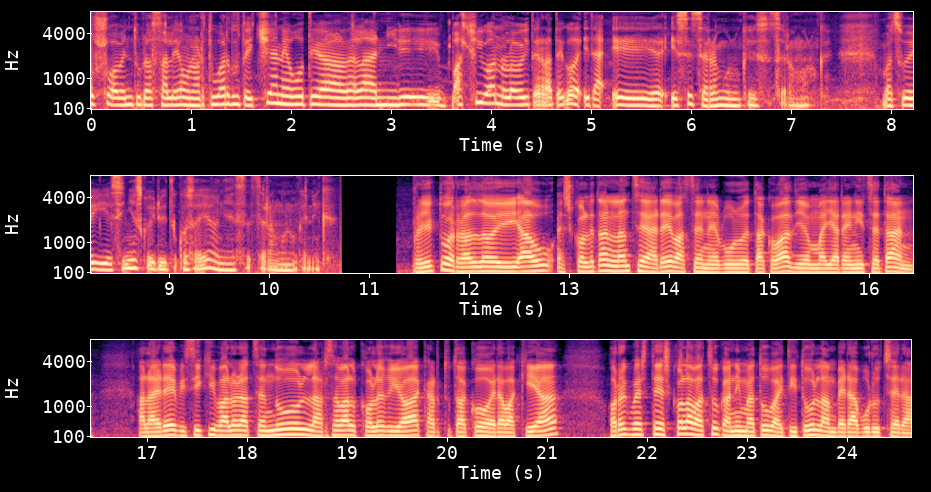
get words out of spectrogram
oso abentura zalea onartu behar dut etxean egotea dela nire pasioa nola baita errateko, eta e, ez ez errango nuke, ez ez errango nuke. Batzuei ezinezko irutuko zaia, baina ez ez errango nuke nik. Proiektu erraldoi hau eskoletan lantzea ere bazen helburuetako bat dion mailaren hitzetan. Hala ere biziki baloratzen du Larzabal kolegioak hartutako erabakia, horrek beste eskola batzuk animatu baititu lanbera burutzera.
